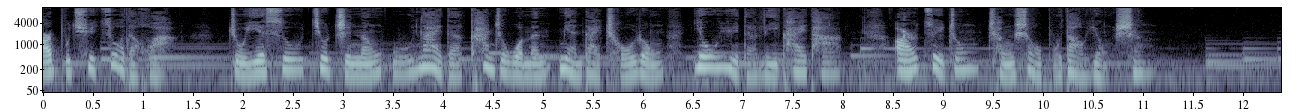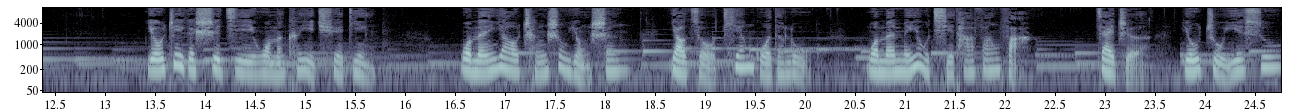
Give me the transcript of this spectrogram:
而不去做的话，主耶稣就只能无奈地看着我们面带愁容、忧郁地离开他，而最终承受不到永生。由这个事迹，我们可以确定，我们要承受永生，要走天国的路，我们没有其他方法。再者，由主耶稣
